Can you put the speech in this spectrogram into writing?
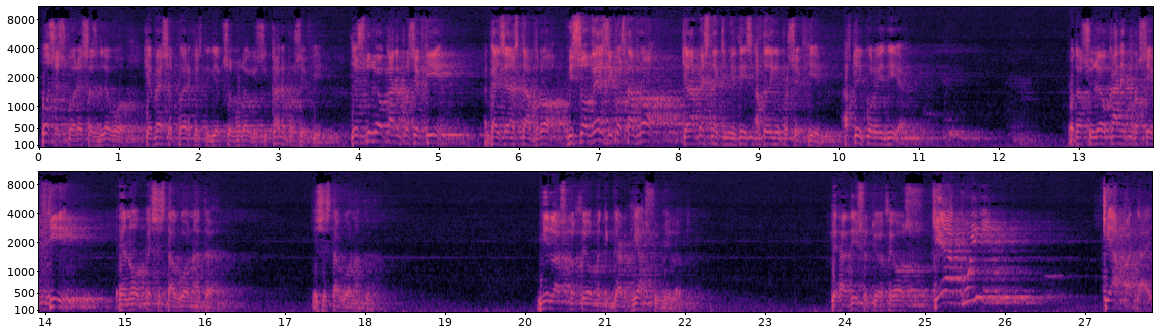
Πόσες φορές σας λέγω και μέσα που έρχεστε για εξομολόγηση κάνε προσευχή. Δεν σου λέω κάνε προσευχή. Να κάνεις ένα σταυρό. Μισοβέζικο σταυρό. Και να πέσει να κοιμηθείς. Αυτό δεν είναι προσευχή. Αυτό είναι κοροϊδία. Όταν σου λέω κάνε προσευχή ενώ πέσε στα γόνατα. Πέσε στα γόνατα Μίλα στο Θεό με την καρδιά σου μίλα του. Και θα δεις ότι ο Θεός και ακούει και απαντάει.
